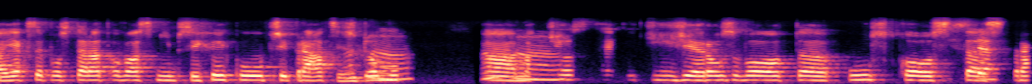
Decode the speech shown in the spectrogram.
jak se postarat o vlastní psychiku při práci Aha. z domu, a manželské potíže, rozvod, eh, úzkost, strach,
